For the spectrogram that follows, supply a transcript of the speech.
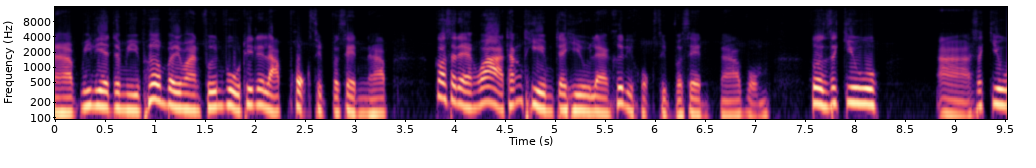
นะครับมิเลียจะมีเพิ่มปริมาณฟื้นฟูที่ได้รับ 60%นะครับ ก็แสดงว่าทั้งทีมจะฮิลแรงขึ้นอีก 60%นะครับผม ส่วนสกิลอ่าสกิล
